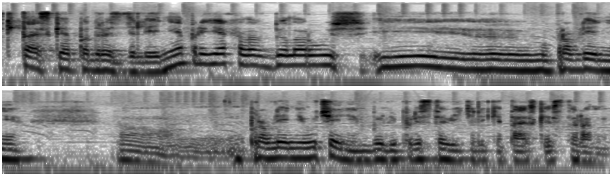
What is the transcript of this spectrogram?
китайское подразделение приехало в Беларусь, и э, управление, э, управление учением были представители китайской стороны.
